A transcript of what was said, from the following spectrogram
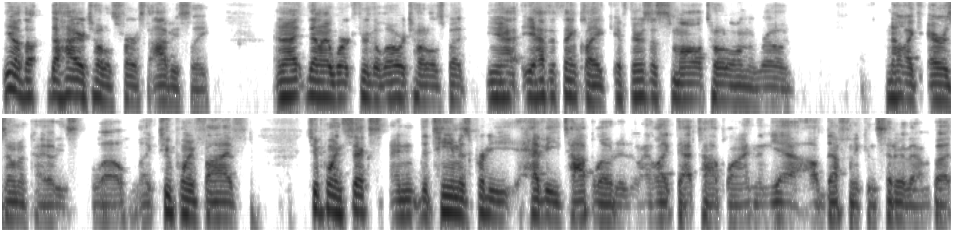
you know the, the higher totals first obviously. And I then I work through the lower totals. But you ha- you have to think like if there's a small total on the road, not like Arizona Coyotes low, like 2.5, 2.6, and the team is pretty heavy top loaded, and I like that top line, then yeah, I'll definitely consider them. But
